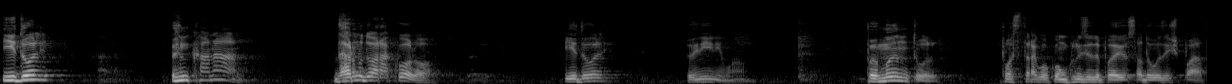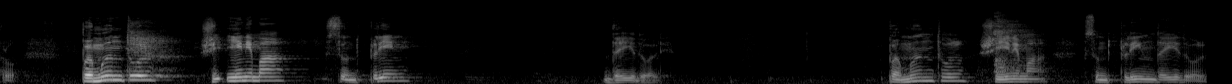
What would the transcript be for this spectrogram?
Idoli în Canaan. Dar nu doar acolo. Idoli în inimă. Pământul, pot să trag o concluzie după Iosa 24, pământul și inima sunt plini de idoli. Pământul și inima sunt plini de idoli.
